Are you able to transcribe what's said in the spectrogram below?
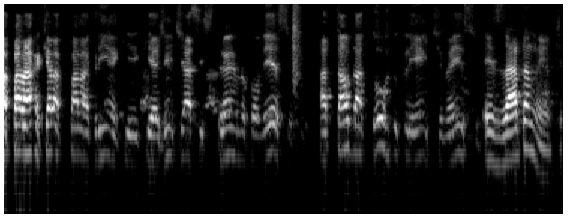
aquela, aquela palavrinha que, que a gente acha estranho no começo, a tal da dor do cliente, não é isso? Exatamente.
